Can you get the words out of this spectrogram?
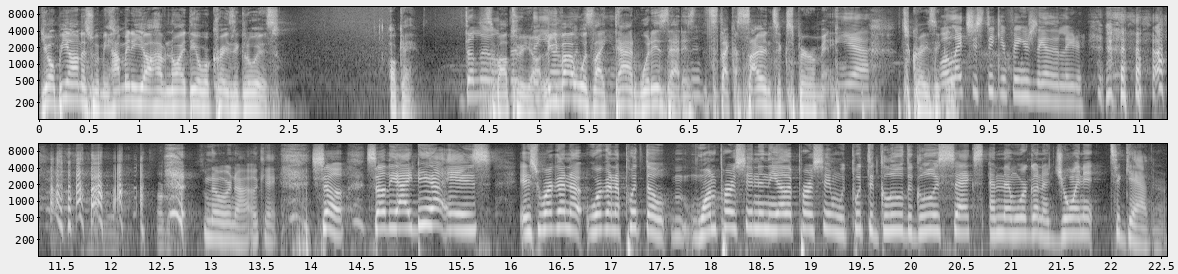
Yo, be honest with me. How many of y'all have no idea what crazy glue is? Okay, the little, it's about two y'all. Levi was like. Dad, what is that? It's, it's like a science experiment. Yeah. It's crazy We'll glue. let you stick your fingers together later. no, we're not. Okay. So, so the idea is is we're gonna we're gonna put the one person and the other person. We put the glue. The glue is sex, and then we're gonna join it together.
